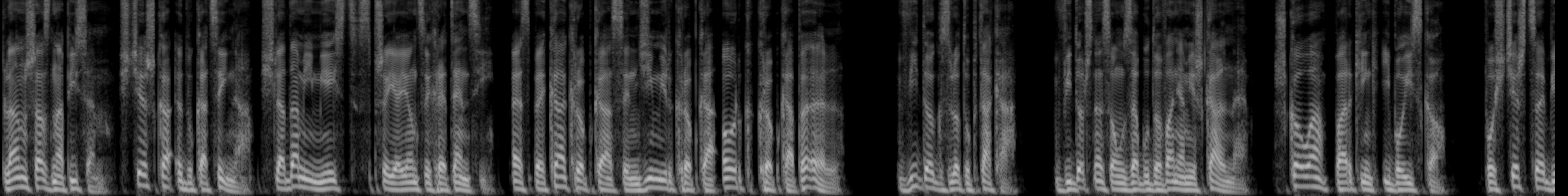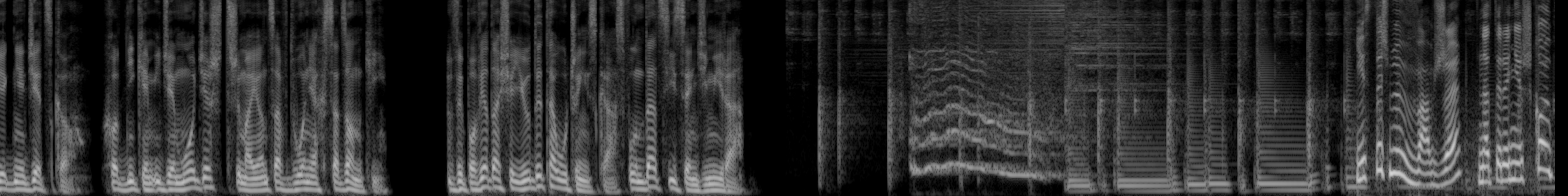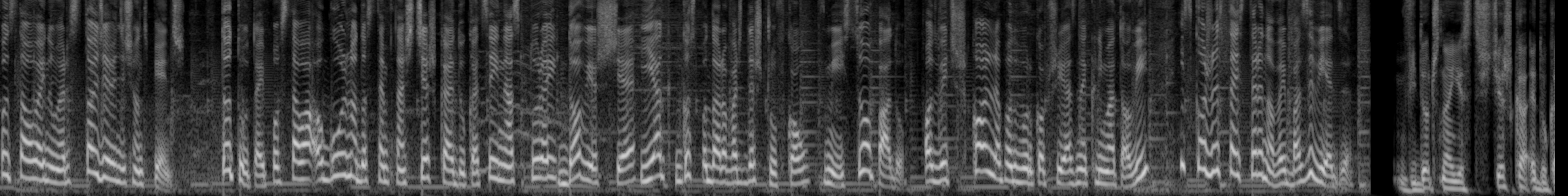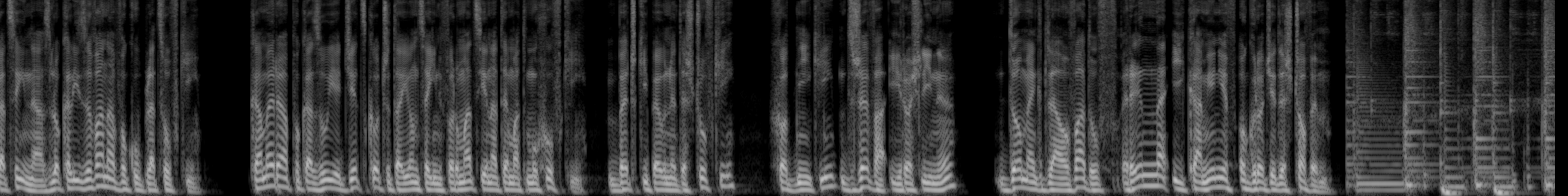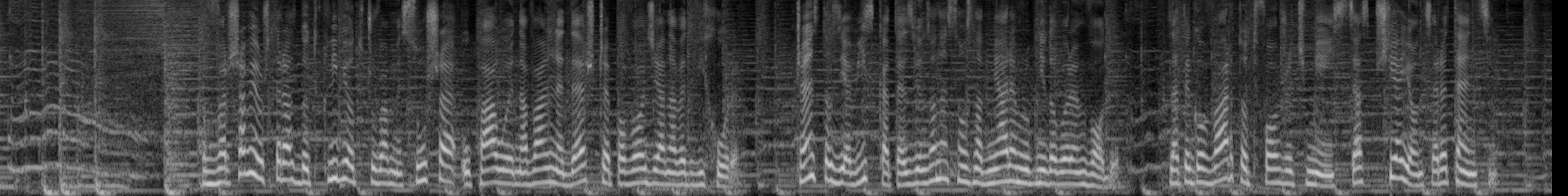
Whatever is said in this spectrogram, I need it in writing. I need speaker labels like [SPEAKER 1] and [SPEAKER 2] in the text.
[SPEAKER 1] Plansza z napisem Ścieżka edukacyjna śladami miejsc sprzyjających retencji spk.sędzimir.org.pl Widok z lotu ptaka. Widoczne są zabudowania mieszkalne, szkoła, parking i boisko. Po ścieżce biegnie dziecko. Chodnikiem idzie młodzież trzymająca w dłoniach sadzonki. Wypowiada się Judyta Łuczyńska z Fundacji Sędzimira.
[SPEAKER 2] Jesteśmy w Wawrze, na terenie Szkoły Podstawowej nr 195. To tutaj powstała ogólnodostępna ścieżka edukacyjna, z której dowiesz się, jak gospodarować deszczówką w miejscu opadu. Odwiedź szkolne podwórko przyjazne klimatowi i skorzystaj z terenowej bazy wiedzy.
[SPEAKER 1] Widoczna jest ścieżka edukacyjna zlokalizowana wokół placówki. Kamera pokazuje dziecko czytające informacje na temat muchówki, beczki pełne deszczówki, chodniki, drzewa i rośliny, domek dla owadów, rynne i kamienie w ogrodzie deszczowym.
[SPEAKER 2] W Warszawie już teraz dotkliwie odczuwamy susze, upały, nawalne deszcze, powodzie, a nawet wichury. Często zjawiska te związane są z nadmiarem lub niedoborem wody. Dlatego warto tworzyć miejsca sprzyjające retencji.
